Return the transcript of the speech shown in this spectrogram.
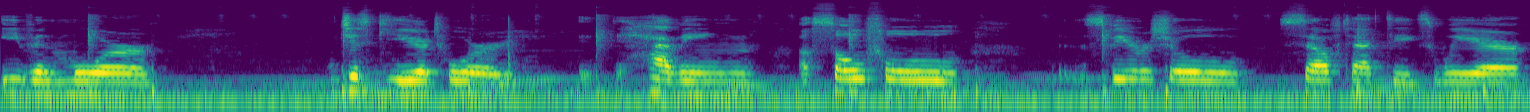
even more just geared toward having a soulful, spiritual self tactics where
